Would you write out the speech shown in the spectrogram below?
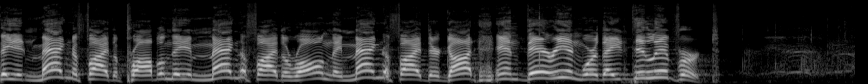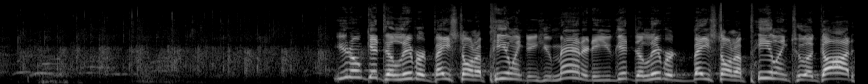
They didn't magnify the problem, they didn't magnify the wrong, they magnified their God, and therein were they delivered. You don't get delivered based on appealing to humanity. You get delivered based on appealing to a God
